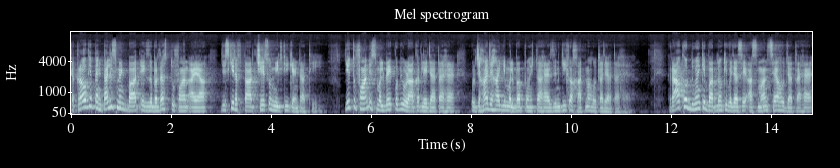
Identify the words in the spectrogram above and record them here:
टकराव के 45 मिनट बाद एक ज़बरदस्त तूफ़ान आया, जिसकी रफ्तार 600 मील की घंटा थी। ये तूफ़ान इस मलबे को भी उड़ा कर ले जाता है और जहाँ जहाँ ये मलबा पहुँचता है, ज़िंदगी का खात्मा होता जाता है। राख और धुएँ के बादलों की वजह से आसमान स्याह हो जाता है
